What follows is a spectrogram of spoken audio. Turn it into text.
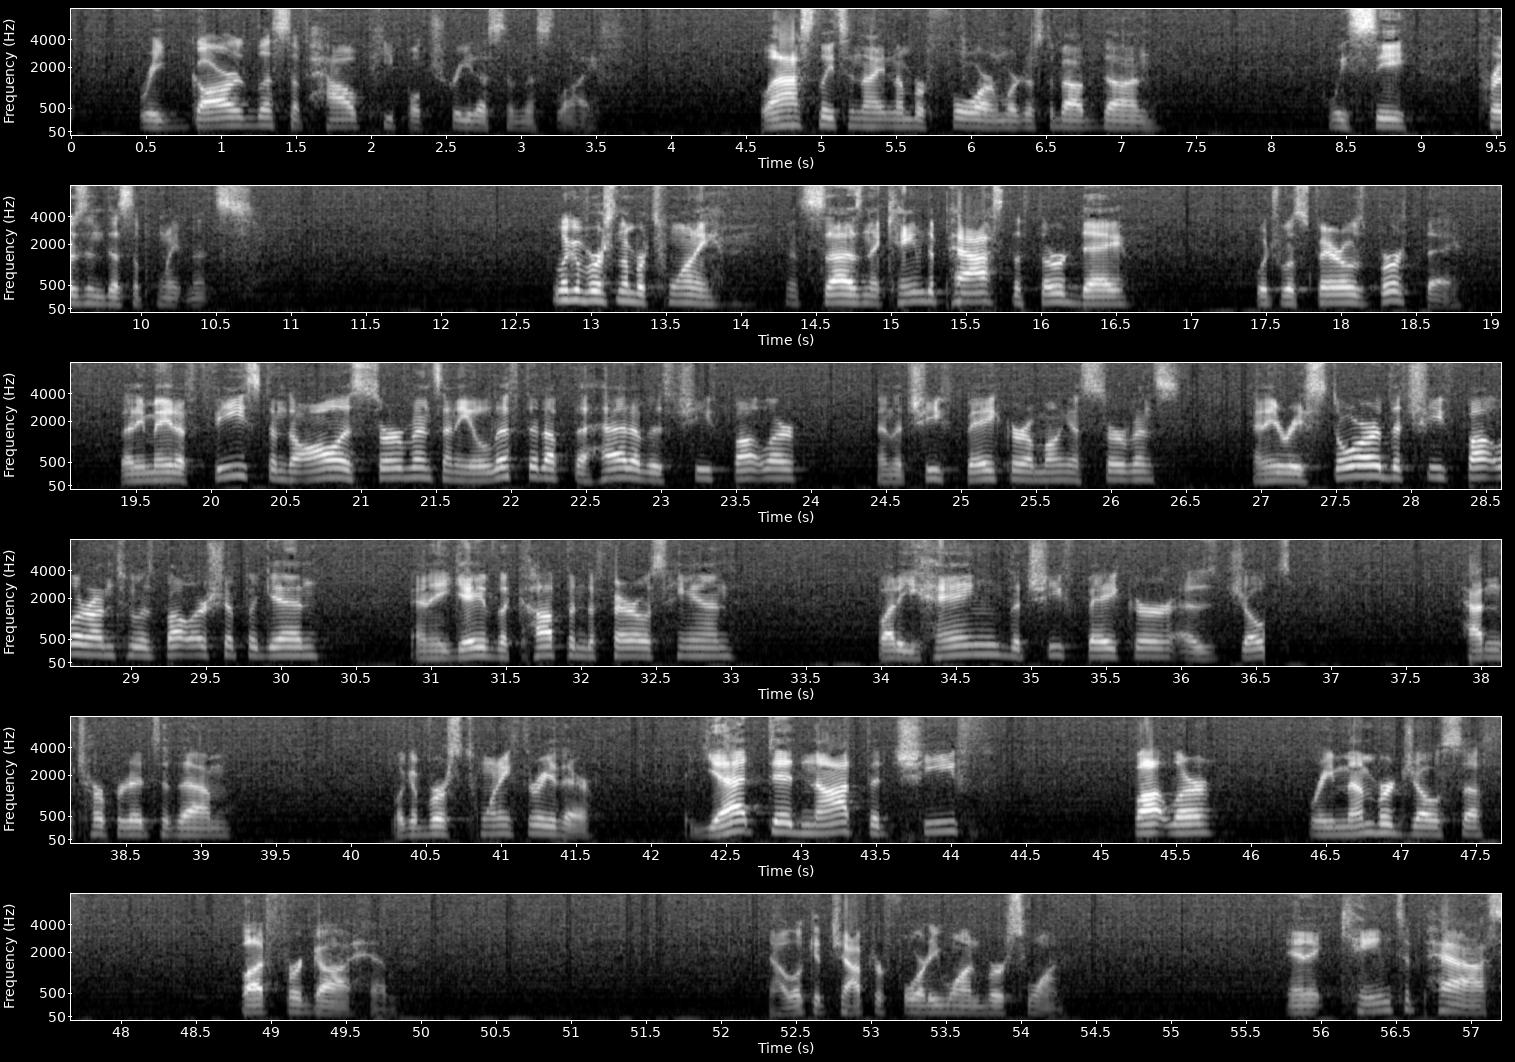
regardless of how people treat us in this life. Lastly, tonight, number four, and we're just about done, we see prison disappointments. Look at verse number 20. It says, And it came to pass the third day, which was Pharaoh's birthday, that he made a feast unto all his servants, and he lifted up the head of his chief butler and the chief baker among his servants. And he restored the chief butler unto his butlership again, and he gave the cup into Pharaoh's hand. But he hanged the chief baker as Joseph had interpreted to them. Look at verse 23 there. Yet did not the chief butler remember Joseph, but forgot him. Now look at chapter 41, verse 1. And it came to pass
